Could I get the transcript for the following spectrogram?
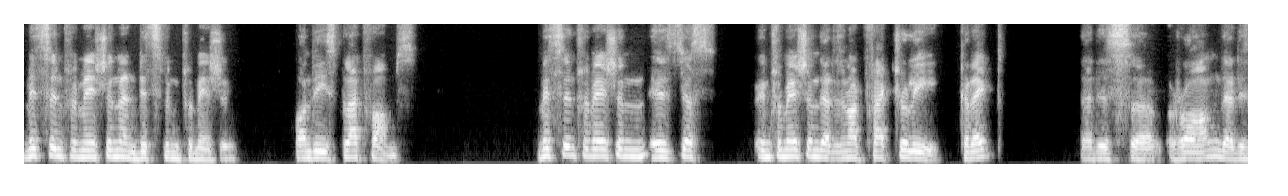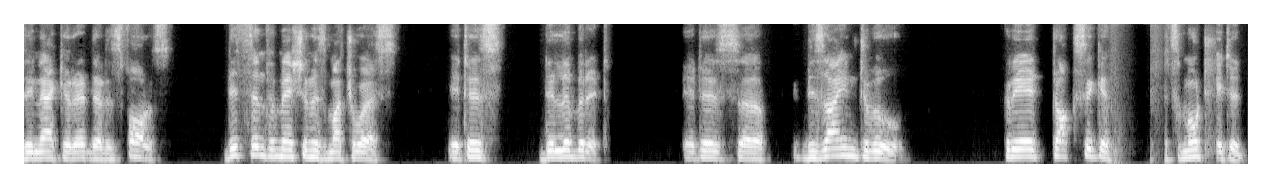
misinformation and disinformation on these platforms. Misinformation is just information that is not factually correct, that is uh, wrong, that is inaccurate, that is false. Disinformation is much worse. It is deliberate. It is uh, designed to create toxic if it's motivated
